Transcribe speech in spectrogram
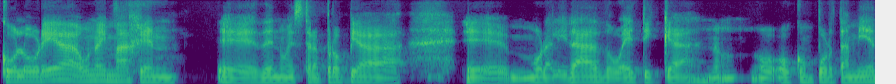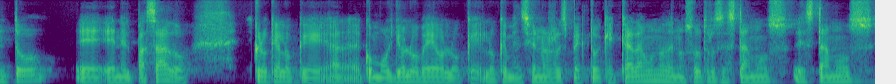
colorea una imagen eh, de nuestra propia eh, moralidad o ética, o comportamiento en el pasado creo que a lo que, como yo lo veo, lo que, lo que menciona respecto a que cada uno de nosotros estamos, estamos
